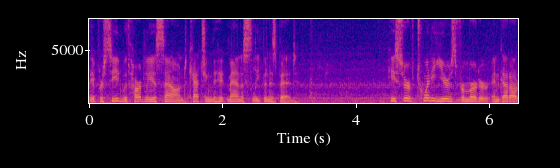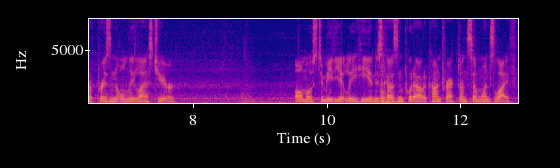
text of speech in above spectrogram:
They proceed with hardly a sound, catching the hitman asleep in his bed. He served 20 years for murder and got out of prison only last year. Almost immediately, he and his cousin put out a contract on someone's life.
